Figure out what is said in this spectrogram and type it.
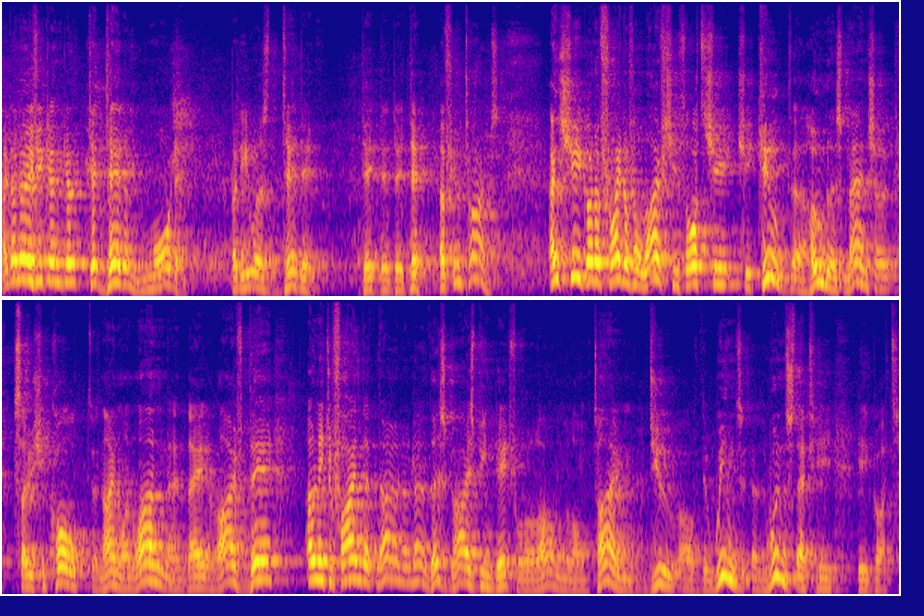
I don't know if you can go, get dead and more dead, but he was dead, dead, dead, dead, dead, dead, a few times. And she got afraid of her life. She thought she, she killed a homeless man. So, so she called 911 and they arrived there, only to find that no, no, no, this guy's been dead for a long, long time due of the winds, uh, wounds that he, he got.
